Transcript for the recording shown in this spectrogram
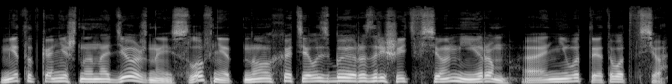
Метод, конечно, надежный, слов нет, но хотелось бы разрешить все миром, а не вот это вот все.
